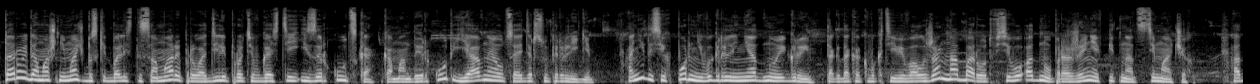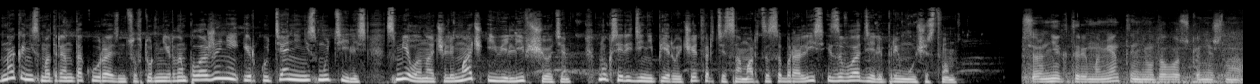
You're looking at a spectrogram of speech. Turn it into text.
Второй домашний матч баскетболисты Самары проводили против гостей из Иркутска. Команда «Иркут» – явный аутсайдер Суперлиги. Они до сих пор не выиграли ни одной игры, тогда как в активе «Волжан» наоборот всего одно поражение в 15 матчах. Однако, несмотря на такую разницу в турнирном положении, иркутяне не смутились, смело начали матч и вели в счете. Но к середине первой четверти самарцы собрались и завладели преимуществом. Все некоторые моменты не удалось, конечно,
